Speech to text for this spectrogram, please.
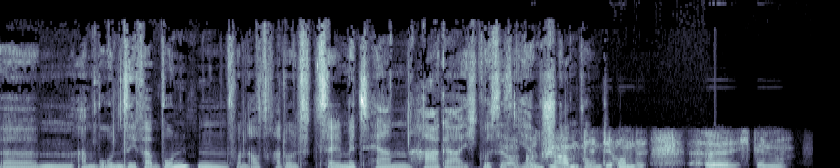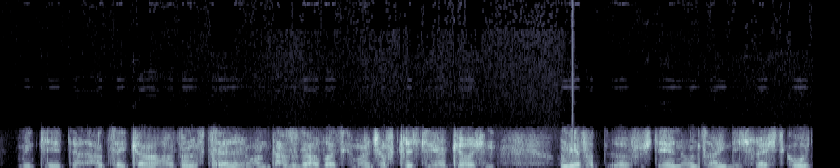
ähm, am Bodensee verbunden von aus Radolfzell mit Herrn Hager. Ich grüße ja, Sie hier guten im Abend in die Runde. Äh, ich bin Mitglied der ACK Radolfzell und also der Arbeitsgemeinschaft christlicher Kirchen. Und wir äh, verstehen uns eigentlich recht gut.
